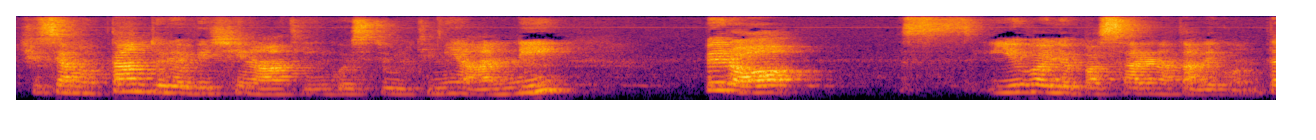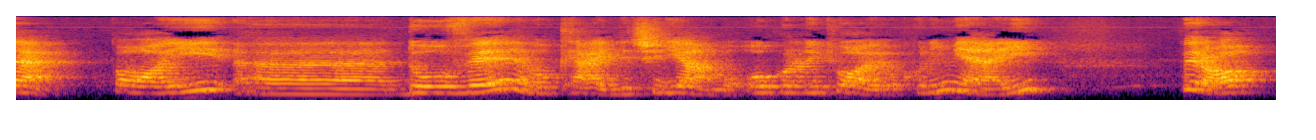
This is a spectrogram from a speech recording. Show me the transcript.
Ci siamo tanto riavvicinati in questi ultimi anni però io voglio passare Natale con te. Poi eh, dove, ok, decidiamo o con i tuoi o con i miei però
